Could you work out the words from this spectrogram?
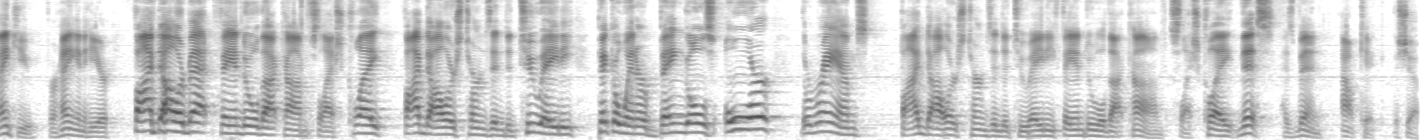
Thank you for hanging here. $5 bet, fanduel.com slash clay. $5 turns into 280 Pick a winner, Bengals or the Rams. $5 turns into 280 fanduel.com slash clay. This has been Outkick the Show.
